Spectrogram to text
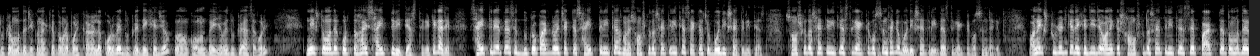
দুটোর মধ্যে যে কোনো একটা তোমরা পরীক্ষার হলে করবে, দুটোই দেখে যেও কমন পেয়ে যাবে, দুটোই আশা করি। নেক্সট তোমাদের করতে হয় সাহিত্যের ইতিহাস থেকে, ঠিক আছে? সাহিত্যের ইতিহাসের দুটো পার্ট রয়েছে, একটা সাহিত্যের ইতিহাস মানে সংস্কৃত সাহিত্যের ইতিহাস একটা হচ্ছে বৈদিক সাহিত্যের ইতিহাস। সংস্কৃত সাহিত্যের ইতিহাস থেকে একটা কোশ্চেন থাকে, বৈদিক সাহিত্যের ইতিহাস থেকে একটা কোশ্চেন থাকে। অনেক স্টুডেন্টকে দেখেছি যে অনেকে সংস্কৃত সাহিত্যের ইতিহাসের পার্টটা তোমাদের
